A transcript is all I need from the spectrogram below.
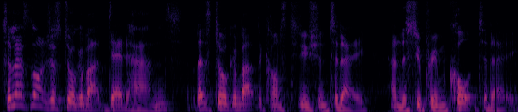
So let's not just talk about dead hands. Let's talk about the Constitution today and the Supreme Court today.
